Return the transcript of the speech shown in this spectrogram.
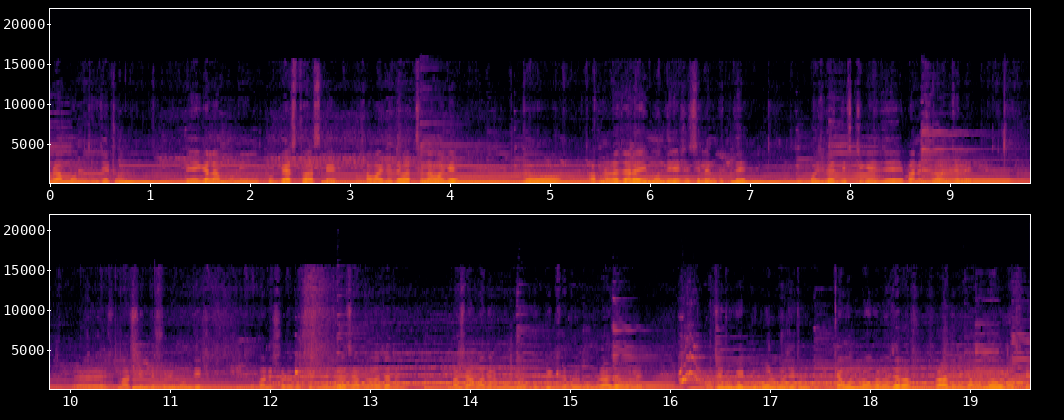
ব্রাহ্মণ জেঠু পেয়ে গেলাম, উনি খুব ব্যস্ত আজকে, সময় দিতে পারছেন আমাকে। তো আপনারা যারা এই মন্দিরে এসেছিলেন ঘুরতে, কোচবিহার ডিস্ট্রিক্টে যে বানেশ্বর অঞ্চলে মা সিদ্ধেশ্বরী মন্দির, তো বানেশ্বরে তো শিব মন্দির আছে আপনারা জানেন। পাশে আমাদের মন্দিরও খুব বিখ্যাত এবং রাজ আমলে তো যেটুকু একটু বলব যেটু কেমন লোক হলো? যেন সারাদিনে কেমন লোক হলো আজকে?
